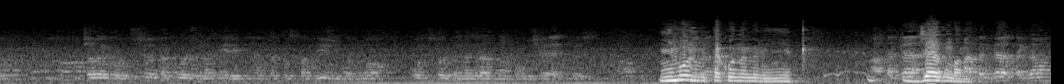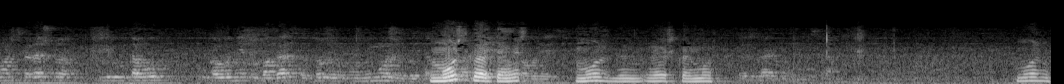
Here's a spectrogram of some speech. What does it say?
вот у человека вот все такое же намерение, как у сподвижников, но он столько наград не получает. То есть, Не может быть такого намерения, нет. а тогда, Джазман. а тогда, тогда он может сказать, что и у того, у кого нет богатства, тоже ну, не может быть такого Может сказать, конечно. Может, да, знаешь, как может. То есть как это не сравнить? Можно.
